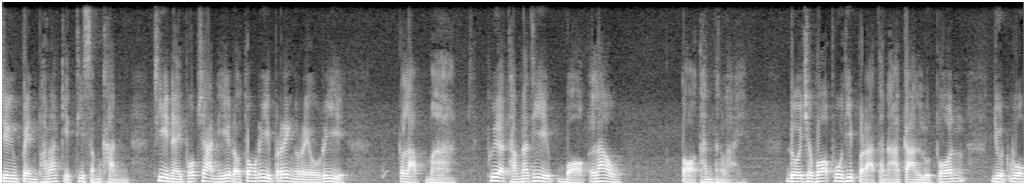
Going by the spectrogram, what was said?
จึงเป็นภารกิจที่สำคัญที่ในภพชาตินี้เราต้องรีบเร่งเร็วรีบกลับมา เพื่อทำหน้าที่บอกเล่าต่อท่านทั้งหลาย โดยเฉพาะผู้ที่ปรารถนาการหลุดพ้น หยุดวง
